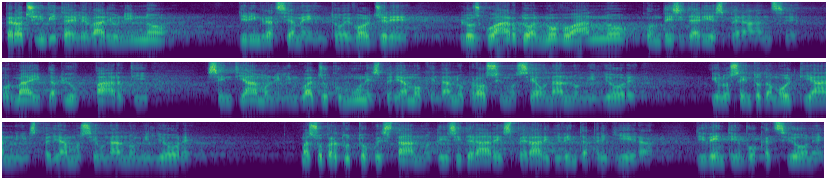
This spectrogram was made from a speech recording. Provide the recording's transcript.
però ci invita a elevare un inno di ringraziamento e volgere lo sguardo al nuovo anno con desideri e speranze. Ormai da più parti sentiamo nel linguaggio comune speriamo che l'anno prossimo sia un anno migliore. Io lo sento da molti anni, speriamo sia un anno migliore. Ma soprattutto quest'anno desiderare e sperare diventa preghiera, diventa invocazione,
